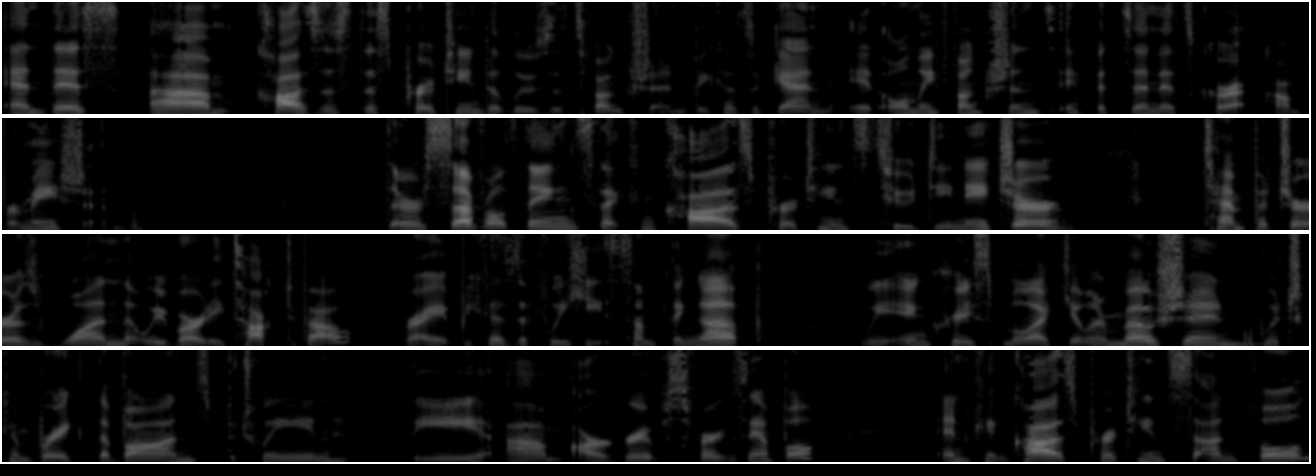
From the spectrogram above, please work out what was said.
and this um, causes this protein to lose its function because, again, it only functions if it's in its correct conformation. There are several things that can cause proteins to denature. Temperature is one that we've already talked about, right? Because if we heat something up, we increase molecular motion, which can break the bonds between the um, R groups, for example, and can cause proteins to unfold.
